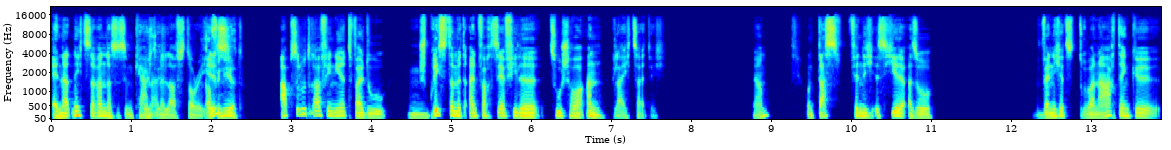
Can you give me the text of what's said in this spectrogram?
Ändert nichts daran, dass es im Kern Richtig. eine Love Story ist. Raffiniert. Absolut raffiniert, weil du Mhm. sprichst damit einfach sehr viele Zuschauer an gleichzeitig. Ja. Und das finde ich ist hier, also wenn ich jetzt drüber nachdenke,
